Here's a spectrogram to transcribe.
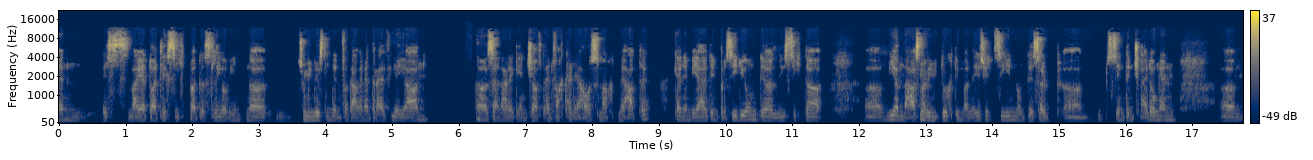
Denn es war ja deutlich sichtbar, dass Leo Windner zumindest in den vergangenen drei, vier Jahren äh, seiner Regentschaft einfach keine Hausmacht mehr hatte, keine Mehrheit im Präsidium. Der ließ sich da äh, wie am Nasenring durch die Manege ziehen und deshalb äh, sind Entscheidungen äh,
